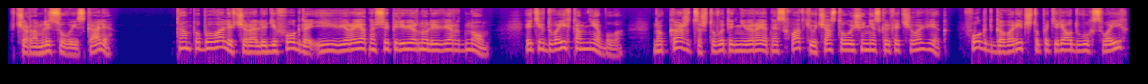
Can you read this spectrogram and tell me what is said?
«В Черном лесу вы искали?» Там побывали вчера люди Фогда и, вероятно, все перевернули вверх дном. Этих двоих там не было. Но кажется, что в этой невероятной схватке участвовало еще несколько человек. Фогд говорит, что потерял двух своих,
